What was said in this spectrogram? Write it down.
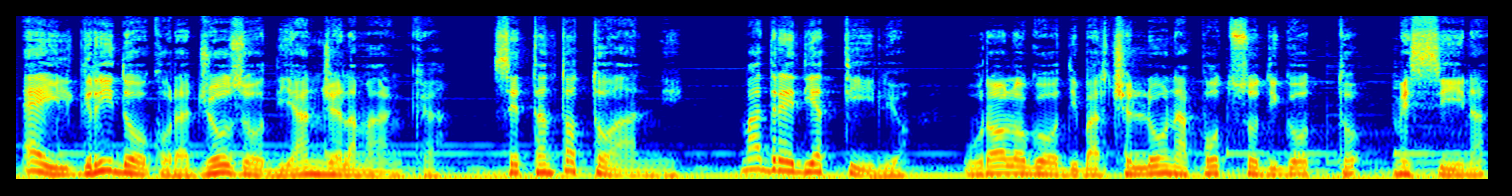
È il grido coraggioso di Angela Manca, 78 anni, madre di Attilio, urologo di Barcellona Pozzo di Gotto, Messina,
